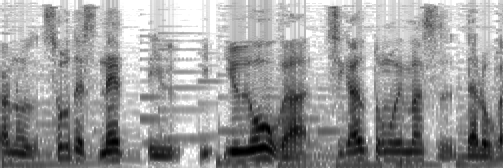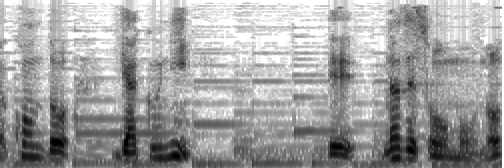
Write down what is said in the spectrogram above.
あのそうですねっていう言おうが違うと思いますだろうが、今度逆に、えなぜそう思うのっ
